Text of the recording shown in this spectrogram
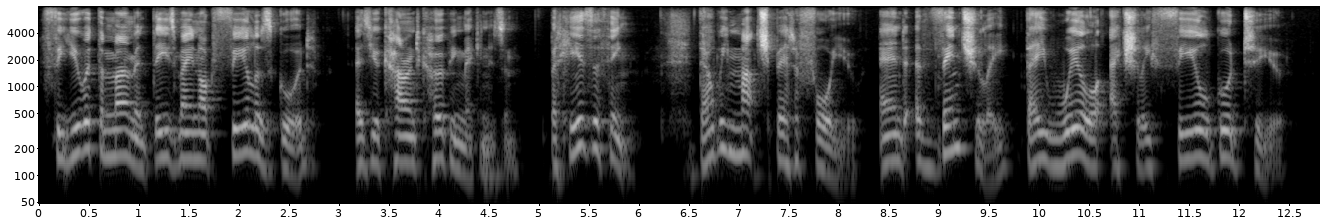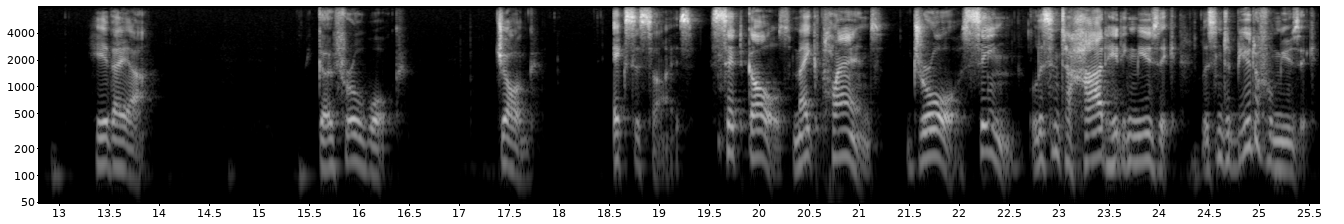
For you at the moment, these may not feel as good as your current coping mechanism. But here's the thing they'll be much better for you, and eventually they will actually feel good to you. Here they are go for a walk, jog, exercise, set goals, make plans, draw, sing, listen to hard hitting music, listen to beautiful music,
